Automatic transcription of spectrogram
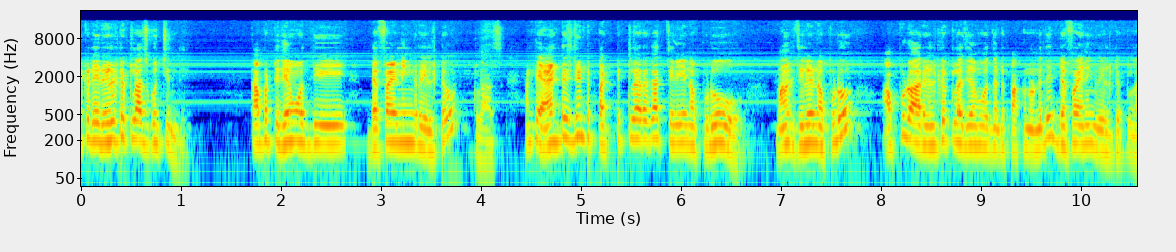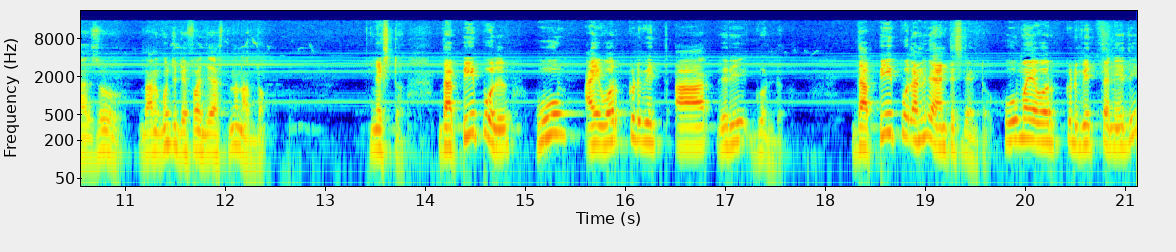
ఇక్కడ ఈ రిలేటివ్ క్లాజ్కి వచ్చింది. కాబట్టి ఇదేమవుద్ది? డిఫైనింగ్ రిలేటివ్ క్లాజ్ అంటే యాంటిసిడెంట్ పర్టికులర్గా తెలియనప్పుడు మనకు తెలియనప్పుడు అప్పుడు ఆ రిలేటివ్ క్లాజ్ ఏమవుతుందంటే పక్కన ఉండేది డిఫైనింగ్ రిలేటివ్ క్లాజు దాని గురించి డిఫైన్ చేస్తుందని అర్థం. Next the people whom I worked with are very good the people అనేది antecedent. Whom I worked with అనేది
